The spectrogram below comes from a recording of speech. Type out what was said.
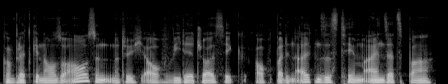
komplett genauso aus, sind natürlich auch wie der Joystick auch bei den alten Systemen einsetzbar.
